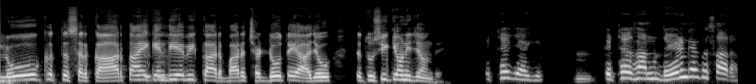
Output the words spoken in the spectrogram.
ਲੋਕ ਤੇ ਸਰਕਾਰ ਤਾਂ ਇਹ ਕਹਿੰਦੀ ਹੈ ਵੀ ਘਰ-ਬਾਰ ਛੱਡੋ ਤੇ ਆ ਜਾਓ ਤੇ ਤੁਸੀਂ ਕਿਉਂ ਨਹੀਂ ਚਾਹੁੰਦੇ ਕਿੱਥੇ ਜਾਈਏ ਹੂੰ। ਕਿੱਥੇ ਸਾਨੂੰ ਦੇਣਗੇ ਕੋਈ ਸਹਾਰਾ?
